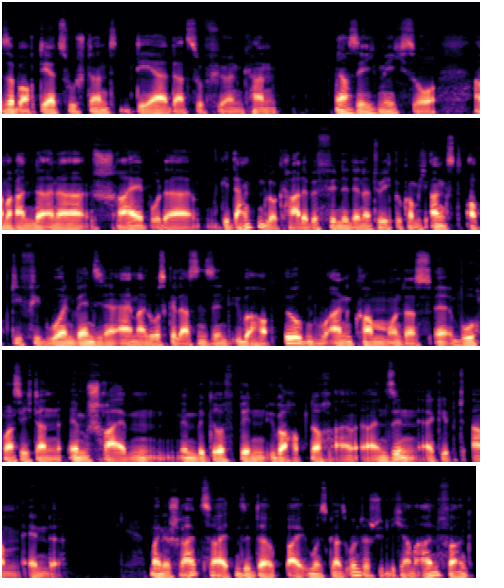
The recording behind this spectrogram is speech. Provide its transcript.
ist aber auch der Zustand, der dazu führen kann, da sehe ich mich so am Rande einer Schreib- oder Gedankenblockade befinde, denn natürlich bekomme ich Angst, ob die Figuren, wenn sie dann einmal losgelassen sind, überhaupt irgendwo ankommen und das äh, Buch, was ich dann im Schreiben im Begriff bin, überhaupt noch äh, einen Sinn ergibt am Ende. Meine Schreibzeiten sind dabei übrigens ganz unterschiedlich. Am Anfang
